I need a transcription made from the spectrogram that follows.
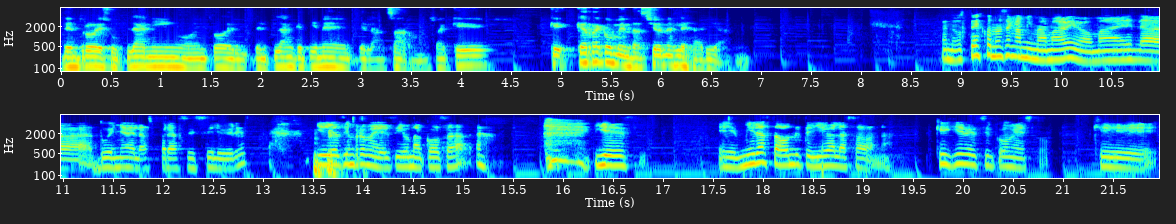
dentro de su planning o dentro del, plan que tiene de lanzar? O sea, ¿qué, ¿qué, qué recomendaciones les darías? Bueno, ustedes conocen a mi mamá, mi mamá es la dueña de las frases célebres y ella siempre me decía una cosa y es, eh, mira hasta dónde te llega la sábana. ¿Qué quiere decir con esto? Que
